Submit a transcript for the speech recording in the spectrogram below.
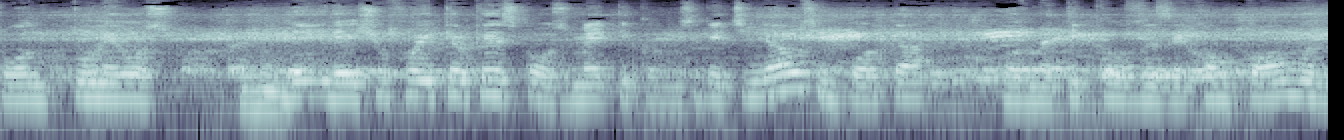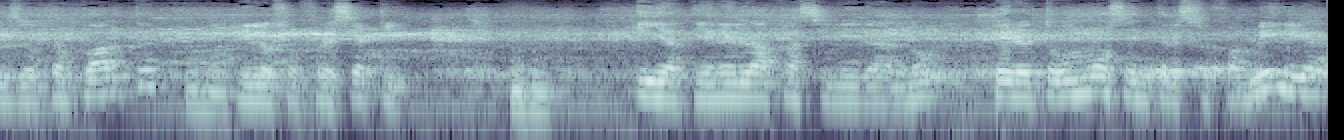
pon tu negocio. De, de hecho fue, creo que es cosmético, no sé qué chingados, importa cosméticos desde Hong Kong o desde otra parte Ujú. y los ofrece aquí Ujú. y ya tiene la facilidad, ¿no? Pero de todos modos, entre su familia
